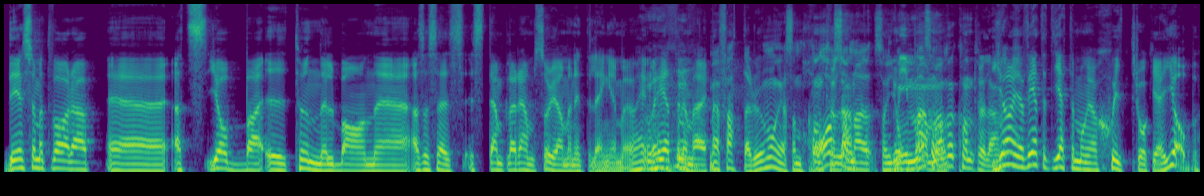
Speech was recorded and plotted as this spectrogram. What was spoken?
det är som att vara, eh, att jobba i tunnelbane, alltså så här, stämpla remsor gör man inte längre. Men vad, heter de här? Men fattar du hur många som har sådana som jobbar Min mamma så? var kontrollant. Ja, jag vet att jättemånga har skittråkiga jobb.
